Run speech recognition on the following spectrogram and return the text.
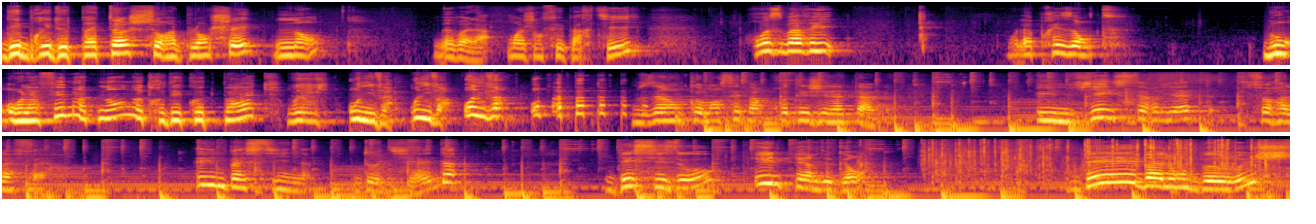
des bruits de patoche sur un plancher Non? Ben voilà, moi j'en fais partie. Rosemary, on la présente. Bon, on l'a fait maintenant, notre déco de Pâques? Oui, oui, on y va, on y va, on y va. Hop, hop, hop, hop. Nous allons commencer par protéger la table. Une vieille serviette fera l'affaire. Une bassine d'eau tiède, des ciseaux, une paire de gants, des ballons de baudruche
